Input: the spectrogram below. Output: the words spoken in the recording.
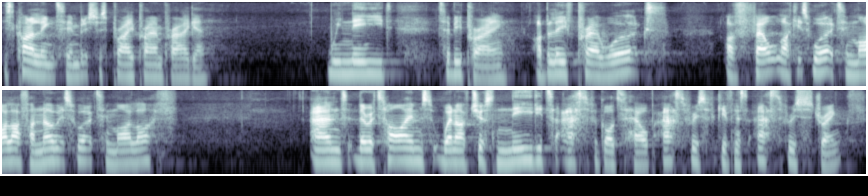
is kind of linked in, but it's just pray, pray, and pray again. We need to be praying. I believe prayer works. I've felt like it's worked in my life. I know it's worked in my life. And there are times when I've just needed to ask for God's help, ask for His forgiveness, ask for His strength,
